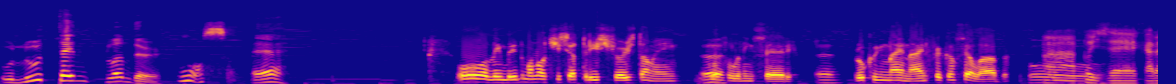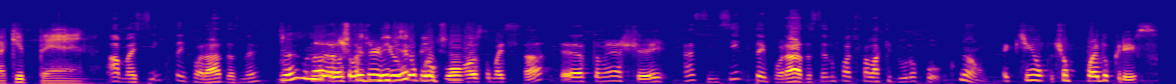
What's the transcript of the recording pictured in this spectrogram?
o Luten Plunder. Nossa. É, Ô, lembrei de uma notícia triste hoje também. É. Falando em série. É. Brooklyn Nine-Nine foi cancelada. o- Ah, pois é, cara, que pena. Ah, mas cinco temporadas, né? É, mas eu acho que serviu o seu repente. né? propósito, mas. Ah, é, também achei. Assim, cinco temporadas, você não pode falar que durou pouco. Não. É que tinha, tinha o pai do Chris.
